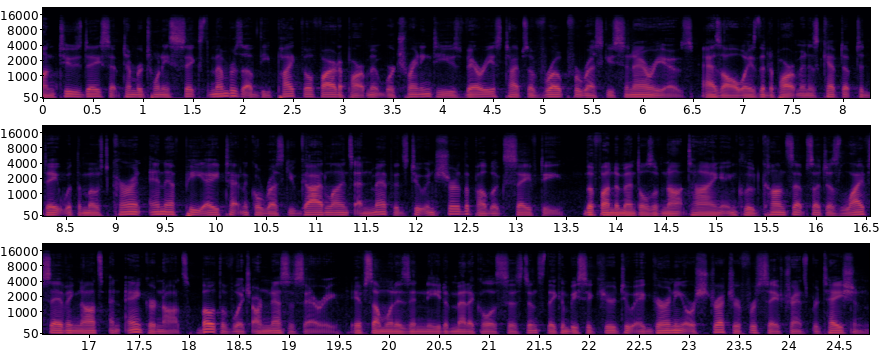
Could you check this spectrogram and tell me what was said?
On Tuesday, September 26th, members of the Pikeville Fire Department were training to use various types of rope for rescue scenarios. As always, the department is kept up to date with the most current NFPA technical rescue guidelines and methods to ensure the public's safety. The fundamentals of knot tying include concepts such as life-saving knots and anchor knots, both of which are necessary. If someone is in need of medical assistance, they can be secured to a gurney or stretcher for safe transportation.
